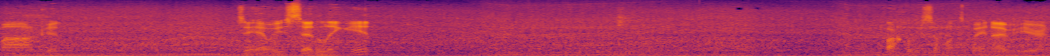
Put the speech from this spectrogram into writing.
Mark and see how he's settling in. Luckily someone's been over here and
